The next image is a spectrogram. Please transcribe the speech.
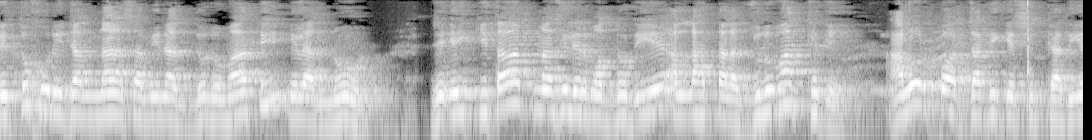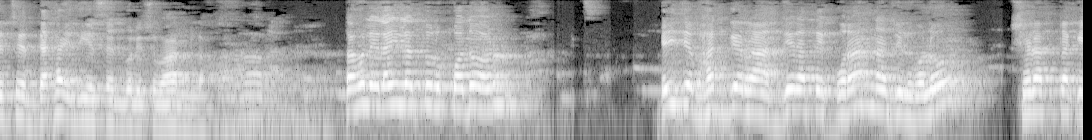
লিতুখরিজান নাসা মিনাদ দুলুমাতি ইলান নূর। যে, এই কিতাব নাজিলের মধ্য দিয়ে আল্লাহ তাআলা জুলুমাত থেকে আলোর পথ জাতিকে শিক্ষা দিয়েছেন, দেখাই দিয়েছেন বলি, সুবহানাল্লাহ। তাহলে লাইলাতুল কদর, এই যে ভাগ্যের রাত যে রাতে কোরআন নাজিল হলো সে রাতটাকে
